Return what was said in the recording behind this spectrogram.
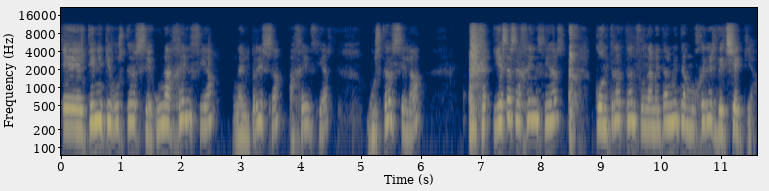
tienen que buscarse una agencia, una empresa, agencias, buscársela y esas agencias contratan fundamentalmente a mujeres de Chequia.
